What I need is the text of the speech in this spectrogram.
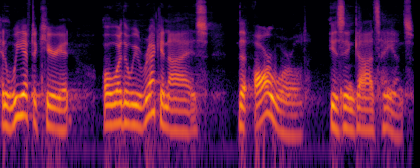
and we have to carry it or whether we recognize that our world is in God's hands.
